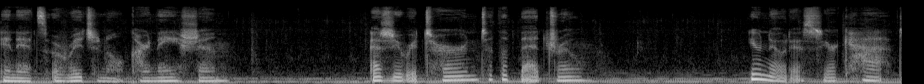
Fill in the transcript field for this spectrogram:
in its original carnation. As you return to the bedroom, you notice your cat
